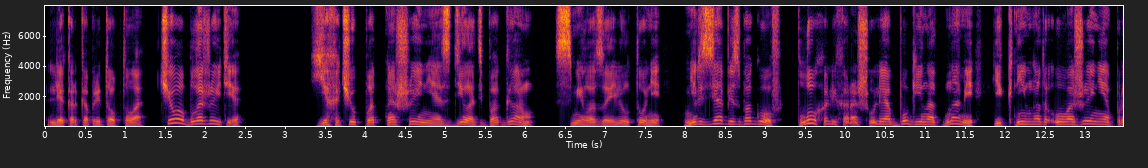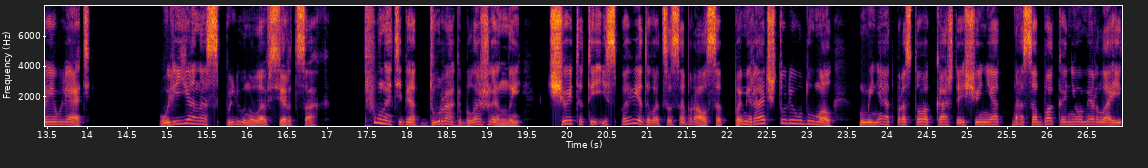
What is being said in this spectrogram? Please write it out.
Лекарка притопнула. «Чего блажите?» «Я хочу подношение сделать богам», смело заявил Тони. Нельзя без богов. Плохо ли, хорошо ли, а боги над нами, и к ним надо уважение проявлять. Ульяна сплюнула в сердцах. «Тьфу на тебя, дурак блаженный! Чё это ты исповедоваться собрался? Помирать, что ли, удумал? У меня от простого кашля еще ни одна собака не умерла, и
